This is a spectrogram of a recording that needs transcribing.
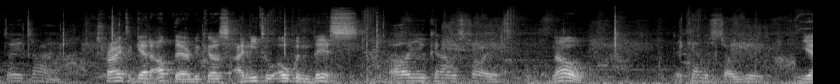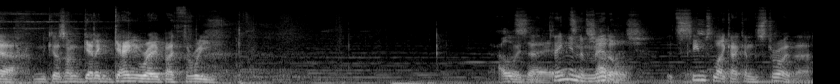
What are you trying? trying to get up there because I need to open this. Oh, you cannot destroy it. No. They can destroy you. Yeah, because I'm getting gang raped by three. I would Wait, say that thing in the it's a middle. challenge. It seems like I can destroy that.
